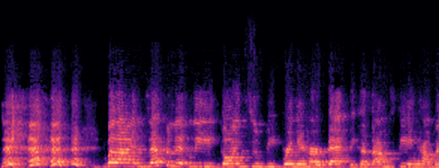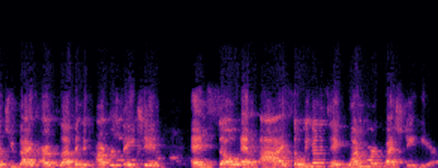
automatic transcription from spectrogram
but I am definitely going to be bringing her back because I'm seeing how much you guys are loving the conversation, and so am I. So we're going to take one more question here.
